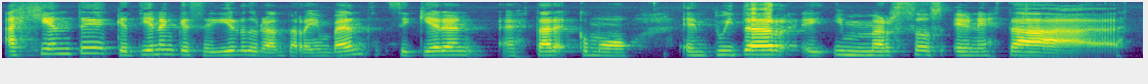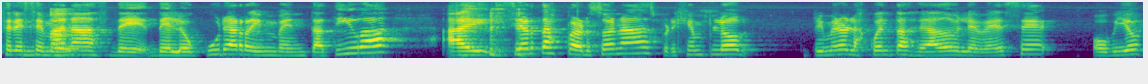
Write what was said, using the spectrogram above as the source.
a gente que tienen que seguir durante Reinvent si quieren estar como en Twitter eh, inmersos en estas tres semanas de, de locura reinventativa. Hay ciertas personas, por ejemplo, primero las cuentas de AWS, obvio,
